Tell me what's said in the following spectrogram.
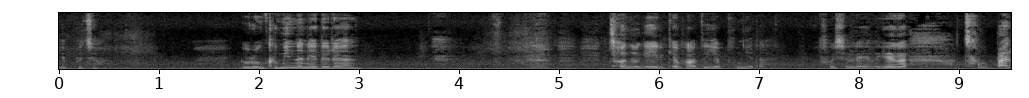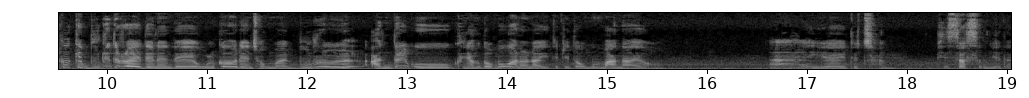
예쁘죠? 요런 금 있는 애들은 저녁에 이렇게 봐도 예쁩니다. 보실래요? 얘가 참 빨갛게 물이 들어야 되는데 올가을엔 정말 물을 안 들고 그냥 넘어가는 아이들이 너무 많아요. 아, 이 아이도 참 비쌌습니다.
